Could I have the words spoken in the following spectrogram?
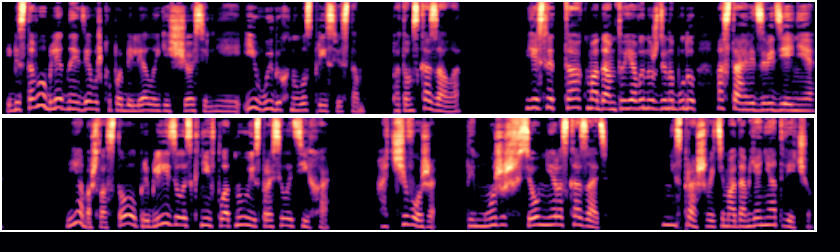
И без того бледная девушка побелела еще сильнее и выдохнула с присвистом. Потом сказала. «Если так, мадам, то я вынуждена буду оставить заведение. Я обошла стол, приблизилась к ней вплотную и спросила тихо. «Отчего же? Ты можешь все мне рассказать?» «Не спрашивайте, мадам, я не отвечу».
